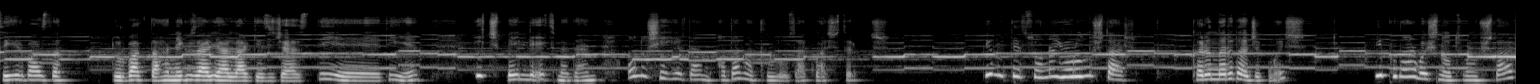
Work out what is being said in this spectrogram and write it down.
Sihirbaz da dur bak daha ne güzel yerler gezeceğiz diye diye hiç belli etmeden onu şehirden adam akıllı uzaklaştırmış. Bir müddet sonra yorulmuşlar. Karınları da acıkmış. Bir pınar başına oturmuşlar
